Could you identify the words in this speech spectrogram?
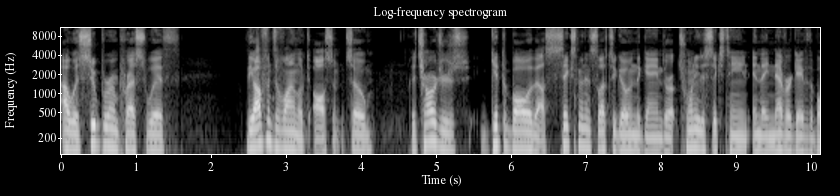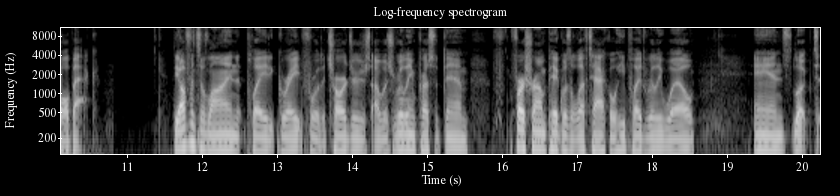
I was super impressed with. The offensive line looked awesome. So, the Chargers get the ball with about six minutes left to go in the game. They're up 20 to 16, and they never gave the ball back. The offensive line played great for the Chargers. I was really impressed with them. First round pick was a left tackle. He played really well. And look, t-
